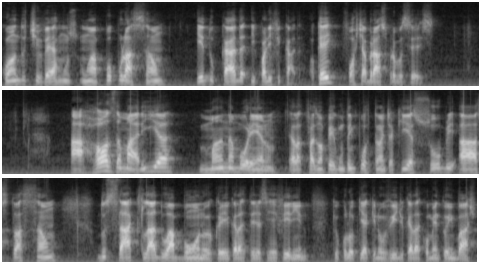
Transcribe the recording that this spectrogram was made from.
quando tivermos uma população educada e qualificada, ok? Forte abraço para vocês. A Rosa Maria Mana Moreno, ela faz uma pergunta importante aqui, é sobre a situação dos saques lá do abono, eu creio que ela esteja se referindo, que eu coloquei aqui no vídeo que ela comentou embaixo.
